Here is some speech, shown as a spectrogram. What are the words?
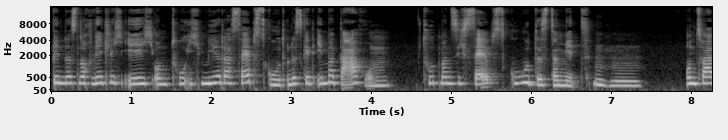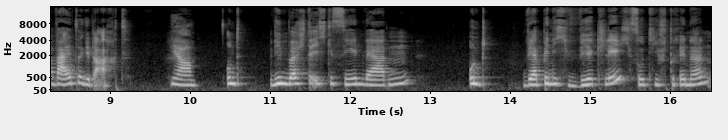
bin das noch wirklich ich und tue ich mir das selbst gut? Und es geht immer darum, tut man sich selbst Gutes damit? Mhm. Und zwar weitergedacht. Ja. Und wie möchte ich gesehen werden? Und wer bin ich wirklich so tief drinnen?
